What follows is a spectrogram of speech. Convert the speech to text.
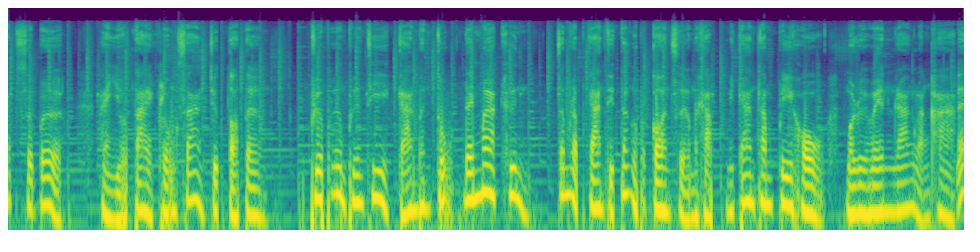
absorber ให้อยู่ใต้โครงสร้างจุดต่อเติม เพื่อเพิ่มพื้นที่การบรรทุกได้มากขึ้นสำหรับการติดตั้งอุปกรณ์เสริมนะครับ มีการทำปรีโฮบริเวณรางหลังคาและ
